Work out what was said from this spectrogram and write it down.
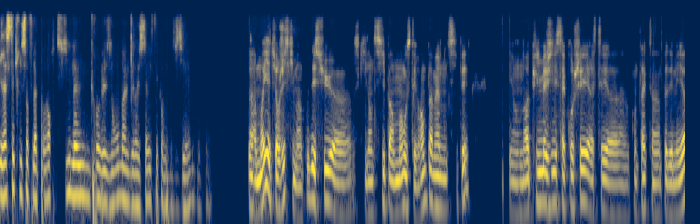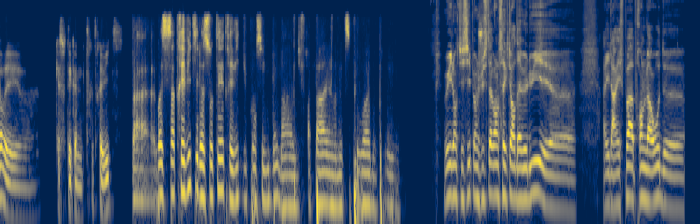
Il restait Christophe Laporte, il a eu une crevaison, malgré ça, il fait comme dixième. Bah, moi, il y a Turgis qui m'a un peu déçu, euh, parce qu'il anticipe à un moment où c'était vraiment pas mal anticipé. Et on aurait pu imaginer s'accrocher et rester euh, au contact un peu des meilleurs, et euh, qui a sauté quand même très très vite. Bah, ouais, c'est ça, très vite, il a sauté, très vite, du coup, on s'est dit, bon, bah, il fera pas un exploit. Oui, il anticipe hein, juste avant le secteur d'Avelui et euh, ah, il n'arrive pas à prendre la roue de,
